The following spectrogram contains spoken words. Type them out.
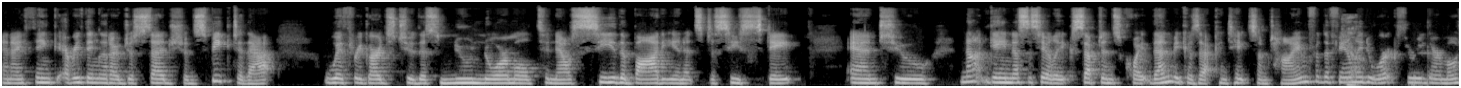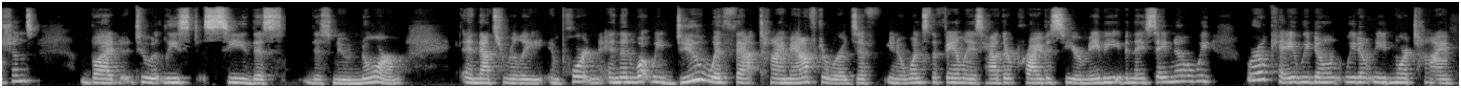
And I think everything that I've just said should speak to that with regards to this new normal to now see the body in its deceased state and to not gain necessarily acceptance quite then because that can take some time for the family yeah. to work through their emotions but to at least see this this new norm. And that's really important. And then what we do with that time afterwards if you know once the family has had their privacy or maybe even they say no we we're okay. We don't we don't need more time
